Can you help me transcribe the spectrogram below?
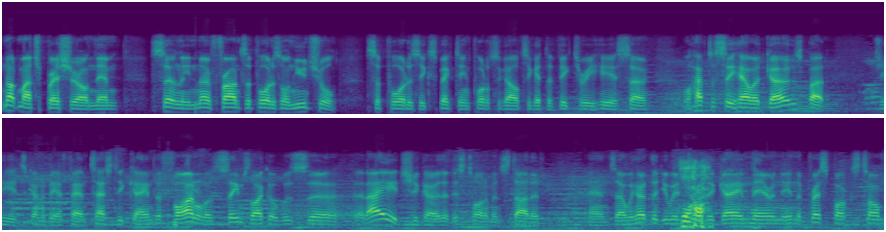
Not much pressure on them certainly no France supporters or neutral supporters expecting Portugal to get the victory here. So we'll have to see how it goes, but gee, it's going to be a fantastic game. The final, it seems like it was uh, an age ago that this tournament started. And uh, we hope that you enjoyed yeah. the game there in the, in the press box, Tom.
